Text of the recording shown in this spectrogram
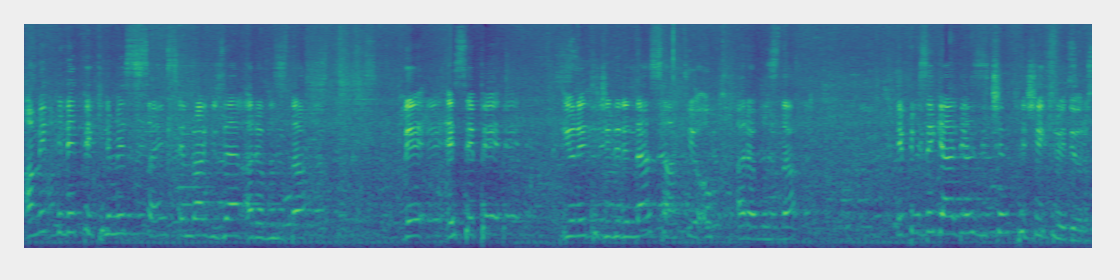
Ahmet Milletvekilimiz Sayın Semra Güzel aramızda ve SP yöneticilerinden Fatih Ok aramızda. Hepinize geldiğiniz için teşekkür ediyoruz.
